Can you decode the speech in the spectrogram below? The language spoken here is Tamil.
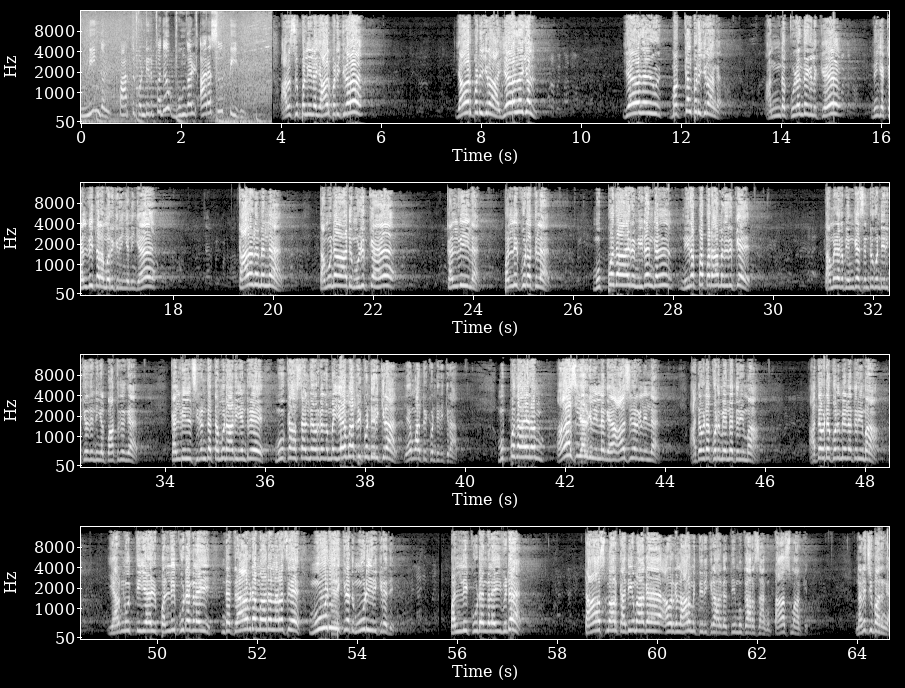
நீங்கள் பார்த்து கொண்டிருப்பது உங்கள் அரசு டிவி. அரசு பள்ளியில யார் படிக்கிறா? யார் படிக்கிறா? ஏழைகள். ஏழை மக்கள் படிக்கிறாங்க. அந்த குழந்தைகளுக்கு நீங்க கல்வி தர மறுக்கிறீங்க நீங்க. காரணம் என்ன? தமிழ்நாடு முழுக்க கல்வியில பள்ளிக்கூடத்தில் முப்பதாயிரம் இடங்கள் நிரப்பப்படாமல் இருக்கு. தமிழகம் எங்கே சென்று கொண்டிருக்கிறது நீங்கள் பார்த்துக்கோங்க. கல்வியில் சிறந்த தமிழ்நாடு என்று மு க ஸ்டாலின் அவர்கள் நம்மை ஏமாற்றிக் கொண்டிருக்கிறார். ஏமாற்றிக் கொண்டிருக்கிறார். முப்பதாயிரம் ஆசிரியர்கள் இல்லைங்க ஆசிரியர்கள் இல்ல. அதை விட கொடுமை என்ன தெரியுமா? அதை விட கொடுமை என்ன தெரியுமா? இருநூத்தி ஏழு பள்ளிக்கூடங்களை இந்த திராவிட மாடல் அரசு மூடி இருக்கிறது மூடி இருக்கிறது. பள்ளிக்கூடங்களை விட டாஸ்மார்க் அதிகமாக அவர்கள் ஆரம்பித்து இருக்கிறார்கள் திமுக அரசாங்கம். டாஸ்மார்க். நினைச்சு பாருங்க.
